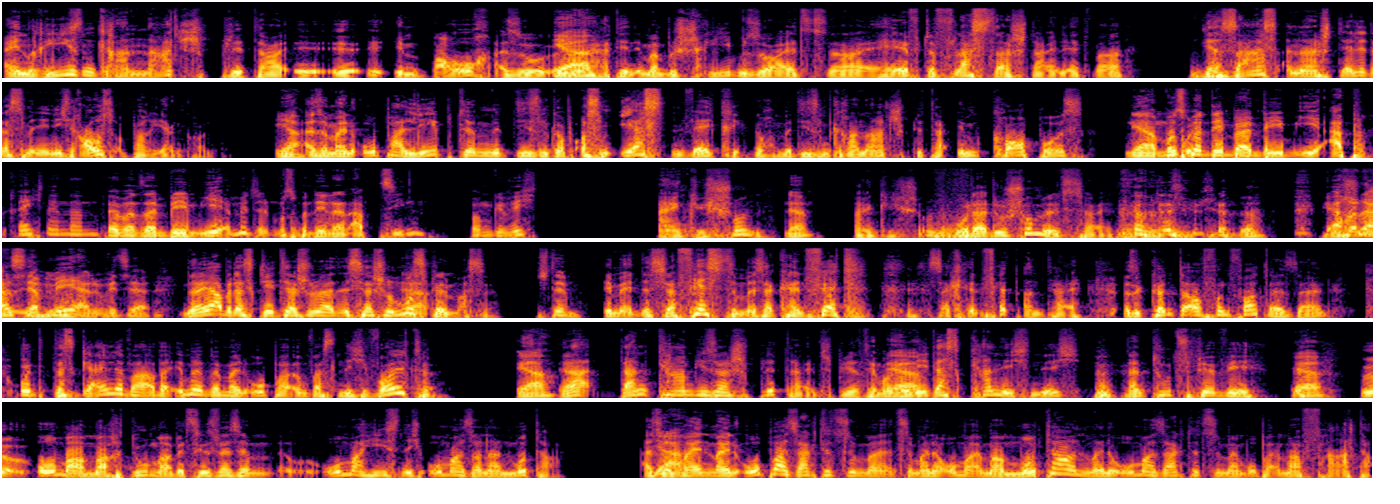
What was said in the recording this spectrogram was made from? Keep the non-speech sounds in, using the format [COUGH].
einen riesen Granatsplitter äh, äh, im Bauch. Also äh, Ja. er hat den immer beschrieben, so als na, Hälfte Pflasterstein etwa. Der saß an einer Stelle, dass man ihn nicht rausoperieren konnte. Ja. Also mein Opa lebte mit diesem, glaube aus dem Ersten Weltkrieg noch mit diesem Granatsplitter im Korpus. Ja, muss man den beim BMI abrechnen dann? Wenn man sein BMI ermittelt, muss man den dann abziehen vom Gewicht? Eigentlich schon. Ne? Eigentlich schon. Oder du schummelst halt. [LAUGHS] Ne? ja, aber da ist ja mehr. Du willst ja. Naja, aber das geht ja schon, das ist ja schon Ja. Muskelmasse. Stimmt. Im Ende ist ja fest, ist ja kein Fett. [LAUGHS] Ist ja kein Fettanteil. Also könnte auch von Vorteil sein. Und das Geile war aber immer, wenn mein Opa irgendwas nicht wollte, Ja. ja, dann kam dieser Splitter ins Spiel. Der Motto, Ja. nee, das kann ich nicht, dann tut's mir weh. Ja. Oma, mach du mal. Beziehungsweise äh, Oma hieß nicht Oma, sondern Mutter. Also Ja. mein, mein Opa sagte zu, zu meiner Oma immer Mutter und meine Oma sagte zu meinem Opa immer Vater.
